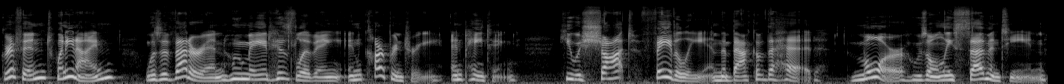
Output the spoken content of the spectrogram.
Griffin, 29, was a veteran who made his living in carpentry and painting. He was shot fatally in the back of the head. Moore, who's only 17,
